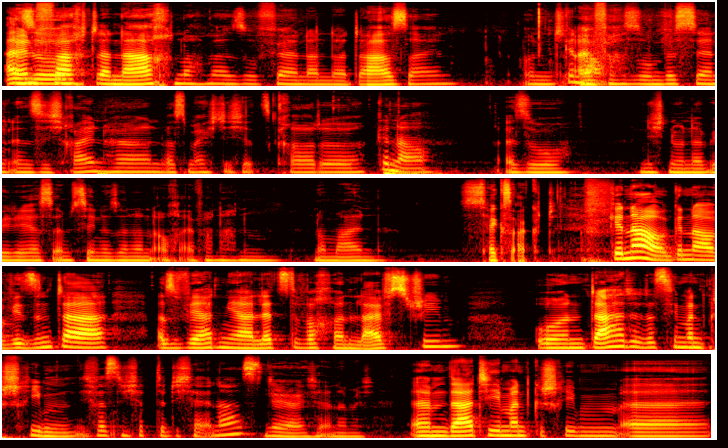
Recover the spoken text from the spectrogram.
also. einfach danach nochmal so füreinander da sein und Genau. einfach so ein bisschen in sich reinhören, was möchte ich jetzt gerade. Genau. Also nicht nur in der BDSM-Szene, sondern auch einfach nach einem normalen Sexakt. Genau, genau. Wir sind da, also wir hatten ja letzte Woche einen Livestream und da hatte das jemand geschrieben. Ich weiß nicht, ob du dich erinnerst. Ja, ja, ich erinnere mich. Ähm, da hatte jemand geschrieben, äh,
